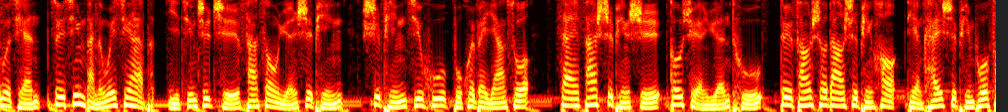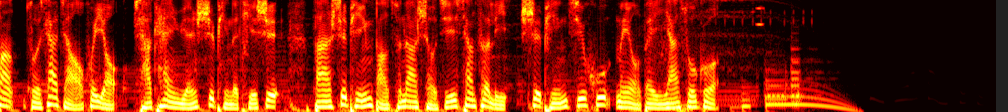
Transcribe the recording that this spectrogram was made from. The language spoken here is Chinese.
目前最新版的微信 app 已经支持发送原视频视频几乎不会被压缩在发视频时勾选原图对方收到视频后点开视频播放左下角会有查看原视频的提示把视频保存到手机相册里视频几乎没有被压缩过。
